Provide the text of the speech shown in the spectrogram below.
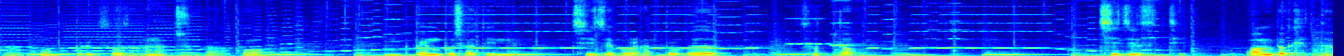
하고 뿌링 소스 하나 추가하고 멘부셔도 있는 치즈볼 핫도그 소떡 치즈 스틱 완벽했다.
